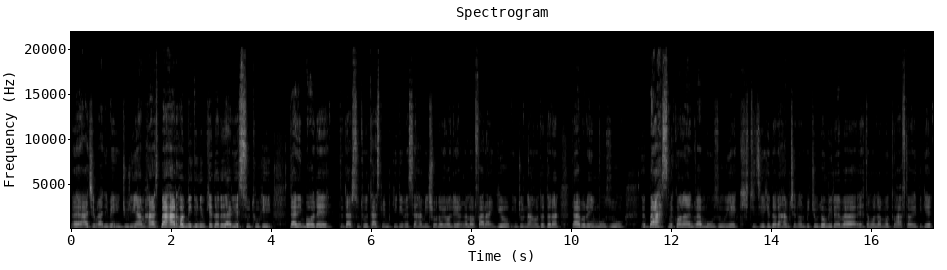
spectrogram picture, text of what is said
عجیب غریب اینجوری هم هست. به هر حال می‌دونیم که داره در یه سطوحی در این باره در سطوح تصمیم گیری مثل همین شورای عالی انقلاب فرنگی و اینجور نهادها دارن درباره این موضوع بحث می‌کنن و موضوع یک چیزیه که داره همچنان به جلو میره و احتمالا ما تو هفته های دیگه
